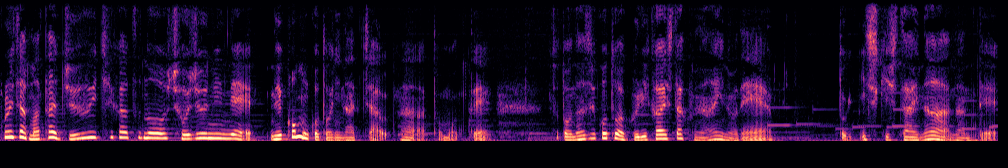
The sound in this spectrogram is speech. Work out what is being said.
これじゃあまた11月の初旬にね寝込むことになっちゃうなと思ってちょっと同じことは繰り返したくないのでと意識したいななんて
